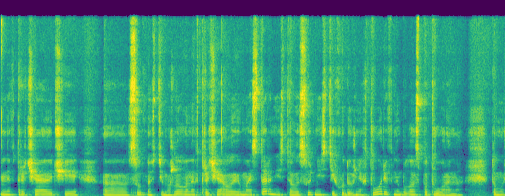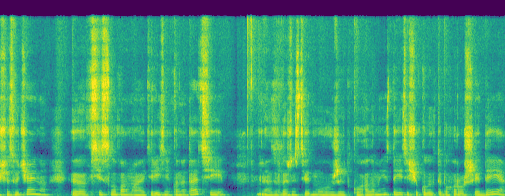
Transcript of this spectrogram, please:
не втрачаючи е, сутності. Можливо, вони втрачали майстерність, але сутність їх художніх творів не була спотворена. Тому що, звичайно, е, всі слова мають різні конотації, в залежності від мови вжитку. Але мені здається, що коли в тебе хороша ідея,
